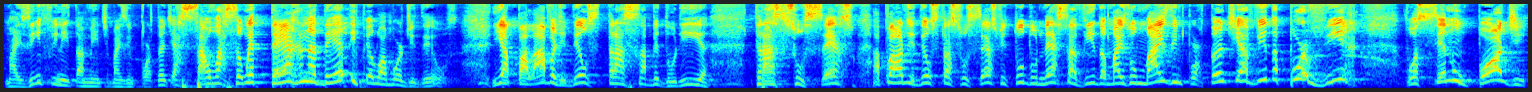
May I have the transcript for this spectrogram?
mas infinitamente mais importante é a salvação eterna dele, pelo amor de Deus. E a palavra de Deus traz sabedoria, traz sucesso. A palavra de Deus traz sucesso e tudo nessa vida, mas o mais importante é a vida por vir. Você não pode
